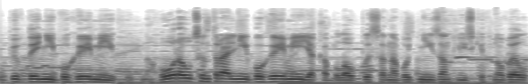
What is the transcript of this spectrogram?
у південній Богемії, Кутна Гора у центральній Богемії, яка була вписана в одній з англійських новел.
